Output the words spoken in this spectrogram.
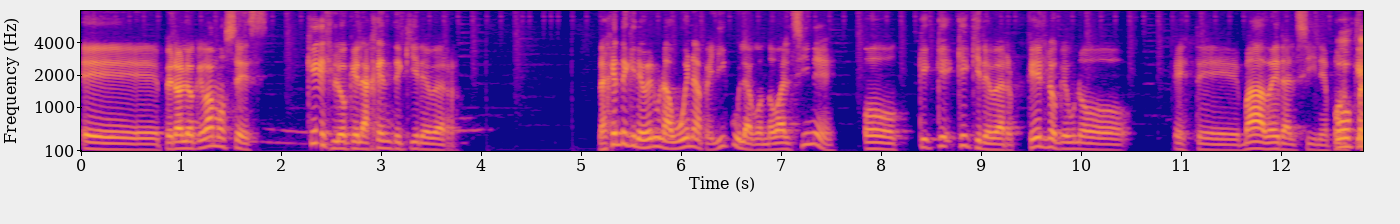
Eh, pero a lo que vamos es, ¿qué es lo que la gente quiere ver? ¿La gente quiere ver una buena película cuando va al cine? ¿O qué, qué- qué quiere ver? ¿Qué es lo que uno este, va a ver al cine? ¿Por qué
